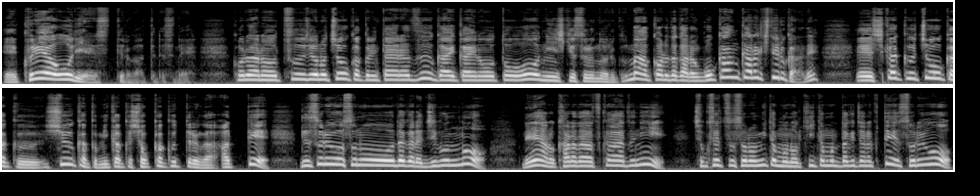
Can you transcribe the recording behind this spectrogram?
えー、クレアオーディエンスっていうのがあってですね。これはあの、通常の聴覚に頼らず外界の音を認識する能力。まあ、これだから五感から来てるからね。えー、視覚、聴覚、収穫、味覚、触覚っていうのがあって、で、それをその、だから自分の、ね、あの、体を使わずに、直接その見たものを聞いたものだけじゃなくて、それを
